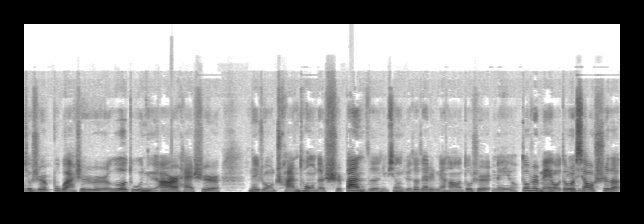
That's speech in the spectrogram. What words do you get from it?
就是不管是恶毒女二还是那种传统的使绊子女性角色，在里面好像都是没有，都是没有，都是消失的。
